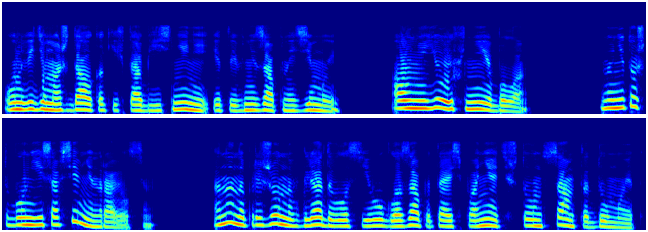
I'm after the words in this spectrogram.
Он, видимо, ждал каких-то объяснений этой внезапной зимы, а у нее их не было. Но не то, чтобы он ей совсем не нравился. Она напряженно вглядывалась в его глаза, пытаясь понять, что он сам-то думает.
